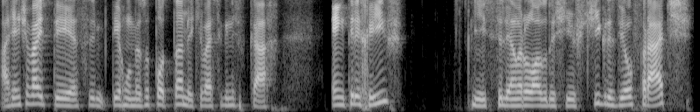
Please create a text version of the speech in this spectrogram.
A gente vai ter esse termo Mesopotâmia, que vai significar entre rios. Gente se lembra logo dos rios Tigres e Eufrates.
